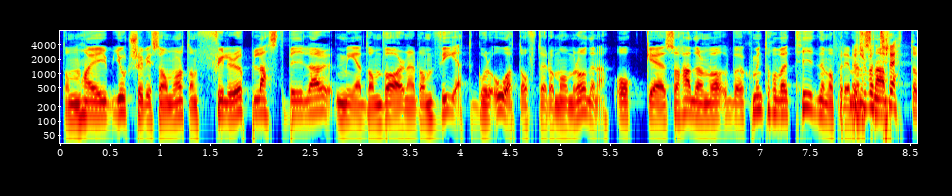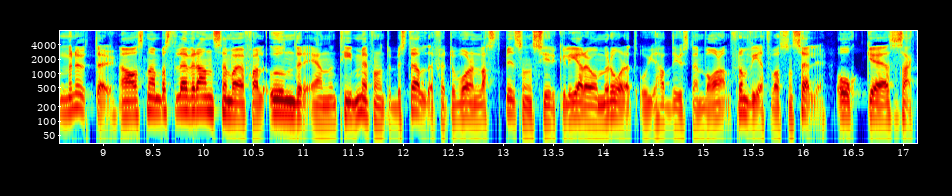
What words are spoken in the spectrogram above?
De har ju gjort så i vissa områden att de fyller upp lastbilar med de varorna de vet går åt ofta i de områdena. Och eh, så hade de, jag kommer inte ihåg vad tiden var på det. Jag tror det var snabb- 13 minuter. Ja, snabbaste leveransen var i alla fall under en timme från att du beställde. För då var det en lastbil som cirkulerade i området och hade just den varan. För de vet vad som säljer. Och eh, som sagt,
